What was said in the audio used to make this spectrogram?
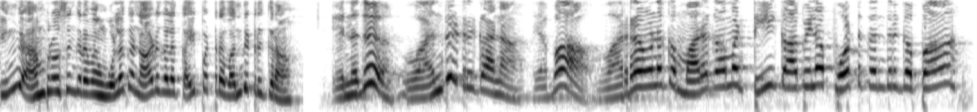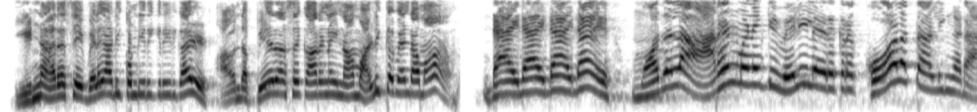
கிங் ஆம்ப்ரோஸ்ங்கிறவன் உலக நாடுகளை கைப்பற்ற வந்துட்டு இருக்கிறான் என்னது? வந்துட்டு இருக்கானா எப்பா வர்றவனுக்கு மறக்காம டீ காபிலாம் போட்டு தந்திருக்கப்பா. என்ன அரசே விளையாடி கொண்டிருக்கிறீர்கள்? அந்த பேராசைக்காரனை நாம் அழிக்க வேண்டாமா? டாய் டாய் டாய் டாய் முதல்ல அரண்மனைக்கு வெளியில இருக்கிற கோலத்தை அழிங்கடா.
